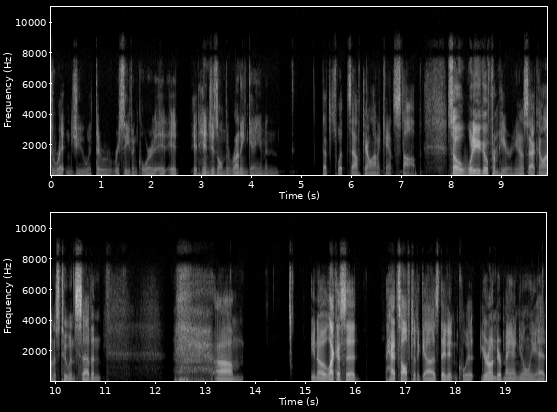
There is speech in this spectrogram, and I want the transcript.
threatens you with their receiving core. It, it, it hinges on the running game, and that's what South Carolina can't stop. So, where do you go from here? You know, South Carolina's two and seven. Um, you know, like I said, hats off to the guys. They didn't quit. You're undermanned. You only had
